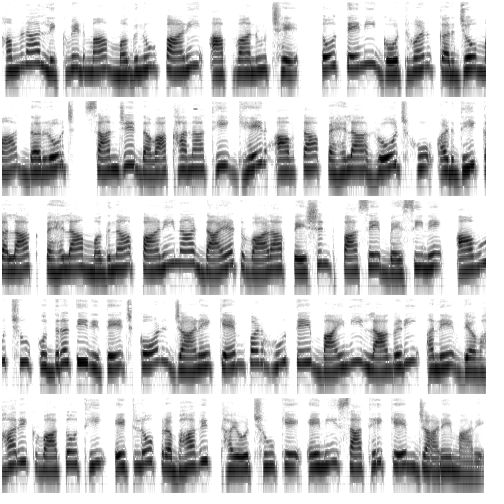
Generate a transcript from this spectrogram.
હમણાં લિક્વિડમાં મગનું પાણી આપવાનું છે. તો તેની ગોઠવણ કરજોમાં દરરોજ સાંજે દવાખાનાથી ઘેર આવતા પહેલા રોજ હું અડધી કલાક પહેલા મગના પાણીના ડાયટવાળા પેશન્ટ પાસે બેસીને આવું છું, કુદરતી રીતે જ કોણ જાણે કેમ પણ હું તે બાઈની લાગણી અને વ્યવહારિક વાતોથી એટલો પ્રભાવિત થયો છું કે એની સાથે કેમ જાણે મારે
